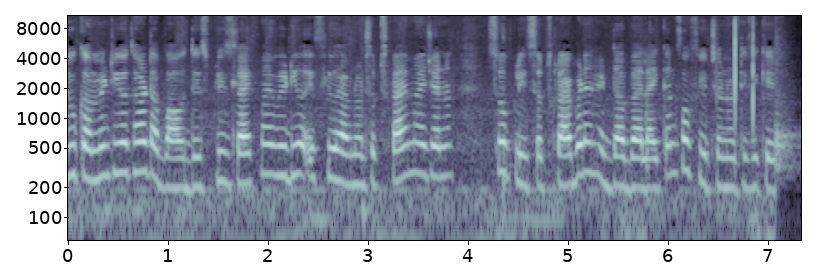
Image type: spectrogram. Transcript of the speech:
Do comment your thought about this. Please like my video if you have not subscribed my channel. So please subscribe and hit the bell icon for future notification.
